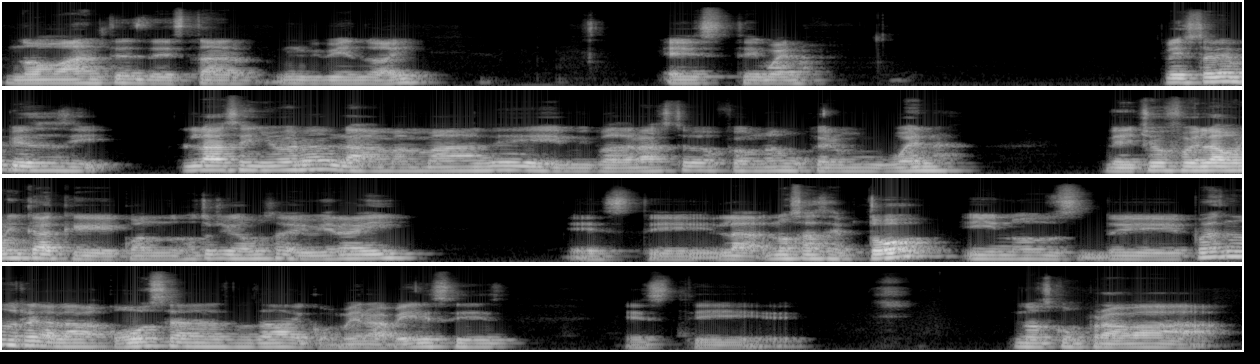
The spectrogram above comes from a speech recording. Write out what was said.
no antes de estar viviendo ahí. Este, bueno. La historia empieza así. La señora, la mamá de mi padrastro, fue una mujer muy buena. De hecho, fue la única que cuando nosotros llegamos a vivir ahí, este, la, nos aceptó y nos, de, pues nos regalaba cosas, nos daba de comer a veces, este, nos compraba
